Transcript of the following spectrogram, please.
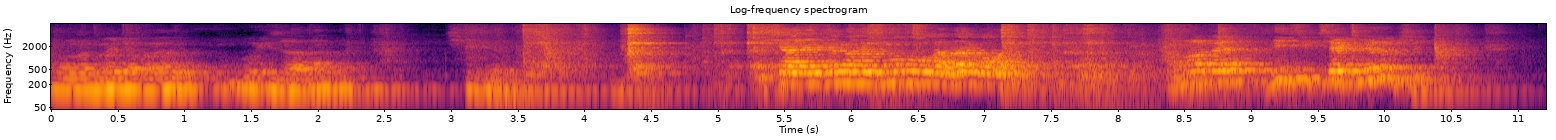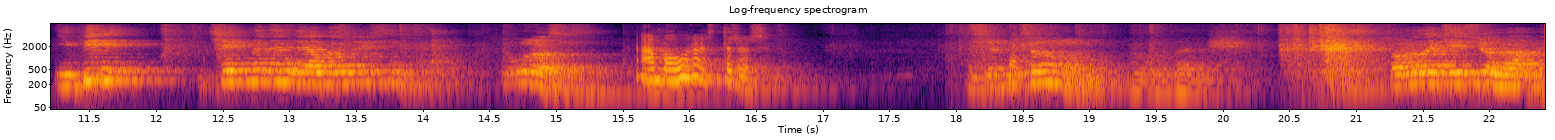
Bunu böyle koyalım. Bu hizadan çiziyorum. İşaretleme hızımı bu kadar kolay. Ama ben hiç ip çekmiyorum ki. İpi çekmeden de yapabilirsin. Uğraşıyorsun. Ama uğraştırır. Çekmek falan var. Buradaymış. Sonra da kesiyorsun abi.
